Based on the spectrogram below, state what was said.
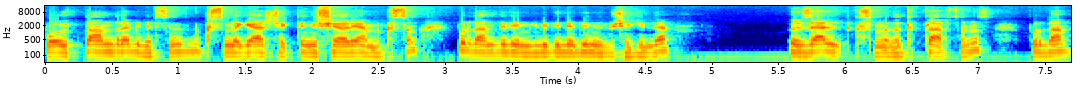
boyutlandırabilirsiniz. Bu kısımda gerçekten işe yarayan bir kısım. Buradan dediğim gibi dilediğiniz bir şekilde özel kısmına da tıklarsanız buradan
